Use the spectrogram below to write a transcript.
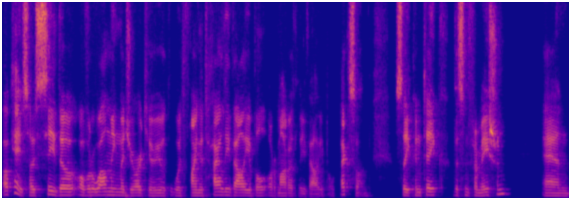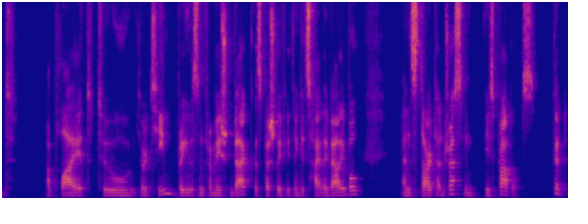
Okay, so I see the overwhelming majority of you would find it highly valuable or moderately valuable. Excellent. So you can take this information and apply it to your team, bring this information back, especially if you think it's highly valuable, and start addressing these problems. Good.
